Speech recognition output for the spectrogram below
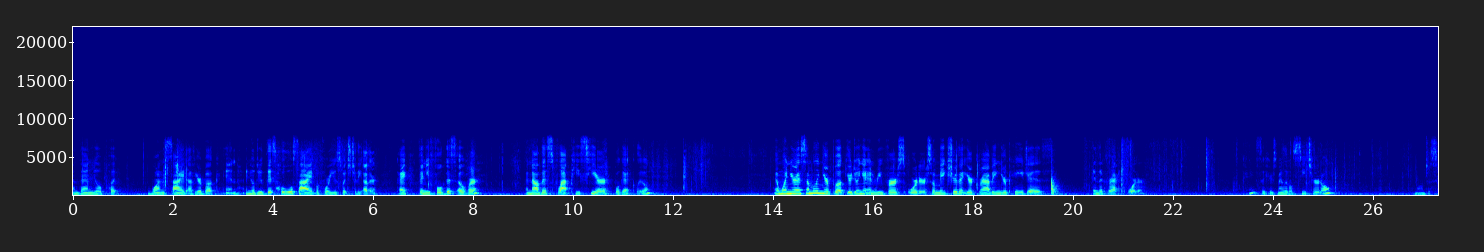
And then you'll put one side of your book in. And you'll do this whole side before you switch to the other. Okay, then you fold this over. And now this flat piece here will get glue. And when you're assembling your book, you're doing it in reverse order. So make sure that you're grabbing your pages in the correct order. Okay, so here's my little sea turtle. And I'll just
